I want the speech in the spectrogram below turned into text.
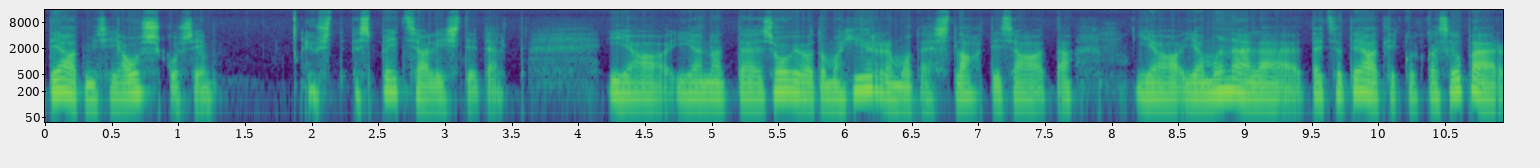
teadmisi ja oskusi just spetsialistidelt. ja, ja nad soovivad oma hirmudest lahti saada ja, ja mõnele täitsa teadlikult ka sõber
